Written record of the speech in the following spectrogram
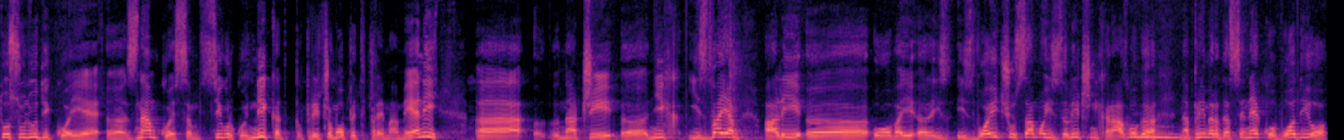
To su ljudi koje e, znam, koje sam sigur, koji nikad pričam opet prema meni, znači njih izdvajam, ali ovaj, izdvojit ću samo iz ličnih razloga, na primjer da se neko vodio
